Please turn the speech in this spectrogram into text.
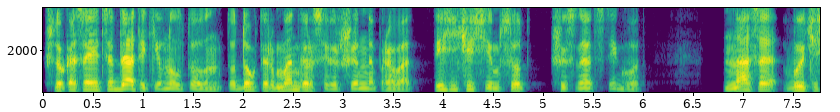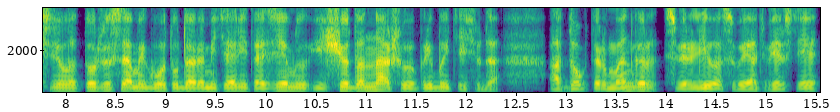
Что касается даты, — кивнул Толан, — то доктор Менгер совершенно права. 1716 год. НАСА вычислила тот же самый год удара метеорита о Землю еще до нашего прибытия сюда, а доктор Менгер сверлила свои отверстия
